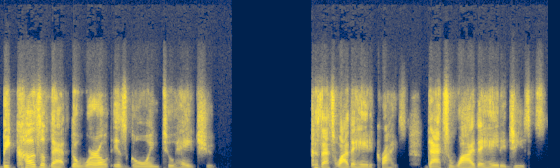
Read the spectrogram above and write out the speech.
Because of that, the world is going to hate you. Because that's why they hated Christ. That's why they hated Jesus.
